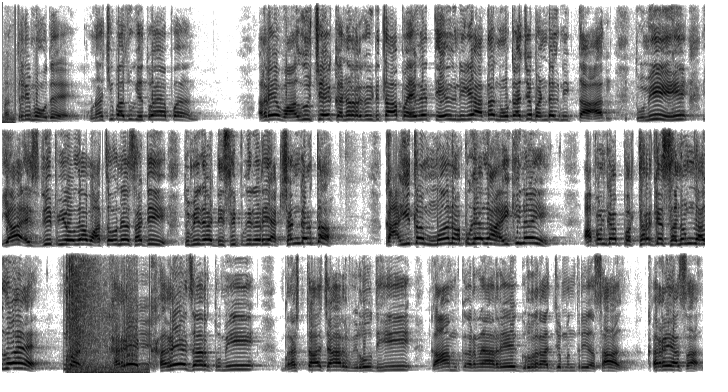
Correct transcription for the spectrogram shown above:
मंत्री महोदय कुणाची बाजू घेतोय आपण? अरे वाळूचे कनरगडता पहिले तेल निघे आता नोटाचे बंडल निघतात. तुम्ही या एस डी पी ओला वाचवण्यासाठी तुम्ही त्या डिसिप्लिनरी ऍक्शन करता. काही तर मन आपल्याला आहे की नाही? आपण काय पत्थर के सनम झालो आहे? खरे खरे जर तुम्ही भ्रष्टाचार विरोधी काम करणारे गृहराज्यमंत्री असाल खरे असाल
